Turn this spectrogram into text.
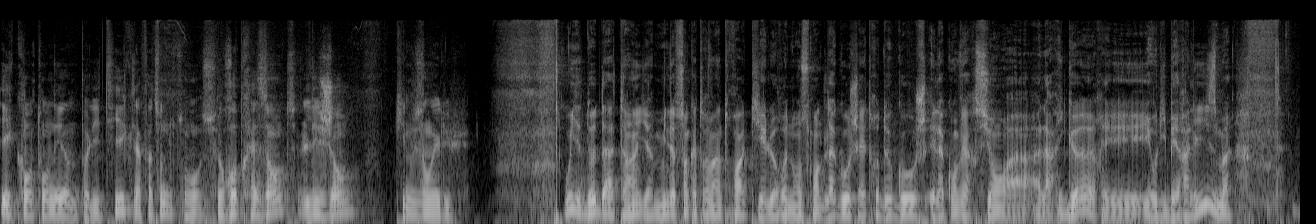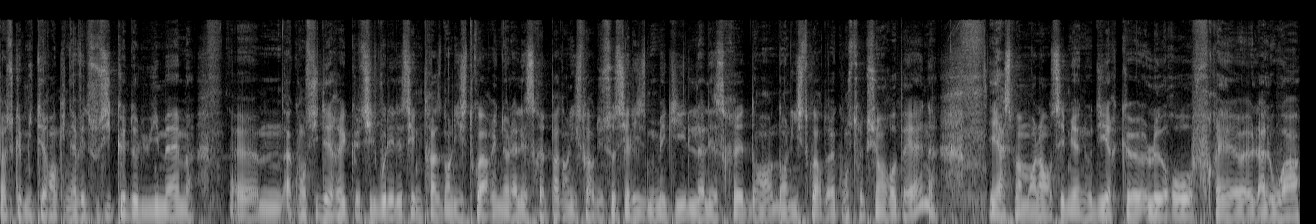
et quand on est homme politique, la façon dont on se représente les gens qui nous ont élus. Oui, il y a deux dates. Hein. Il y a 1983 qui est le renoncement de la gauche à être de gauche et la conversion à, la rigueur et, au libéralisme parce que Mitterrand, qui n'avait de souci que de lui-même, euh, a considéré que s'il voulait laisser une trace dans l'histoire, il ne la laisserait pas dans l'histoire du socialisme, mais qu'il la laisserait dans, l'histoire de la construction européenne. Et à ce moment-là, on s'est mis à nous dire que l'euro ferait euh, la loi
